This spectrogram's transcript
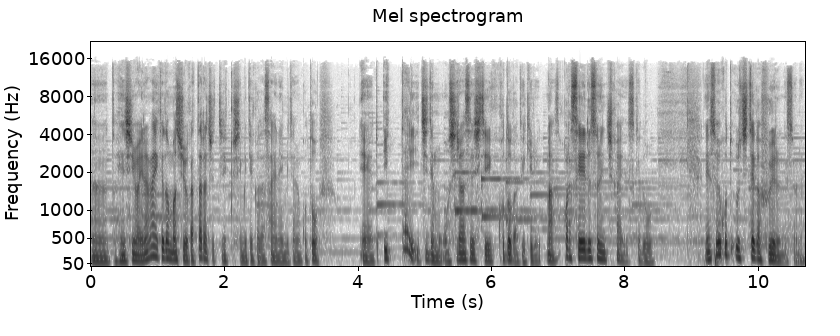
うんと返信はいらないけど、もしよかったらちょっとチェックしてみてくださいね、みたいなことを、え、ー、と、1対1でもお知らせしていくことができる。まあ、これはセールスに近いですけど、えー、そういうこと、打ち手が増えるんですよね。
